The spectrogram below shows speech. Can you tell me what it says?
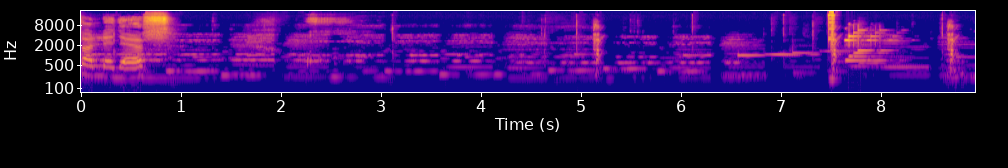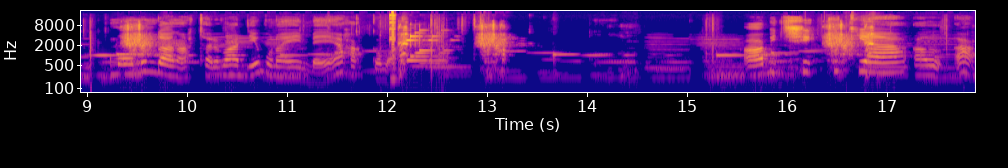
Hallederiz. Ama onun da anahtarı var diye buna inmeye hakkı var. Abi çık git ya. Al, al.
